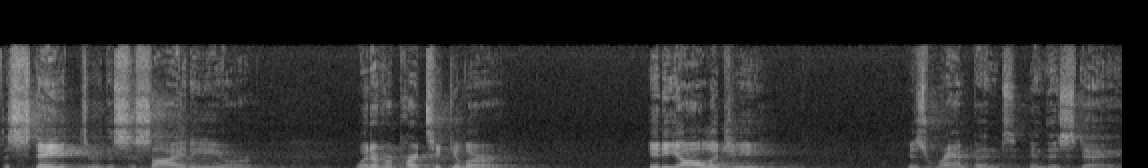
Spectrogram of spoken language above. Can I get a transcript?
the state or the society or whatever particular ideology is rampant in this day.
